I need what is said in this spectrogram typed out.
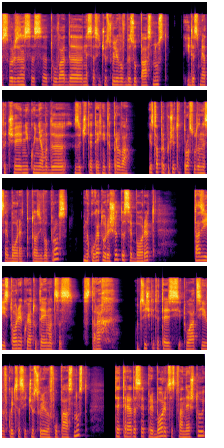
свързан с това да не са се чувствали в безопасност и да смятат, че никой няма да зачете техните права. И това предпочитат просто да не се борят по този въпрос. Но когато решат да се борят, тази история, която те имат с страх от всичките тези ситуации, в които са се чувствали в опасност, те трябва да се преборят с това нещо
